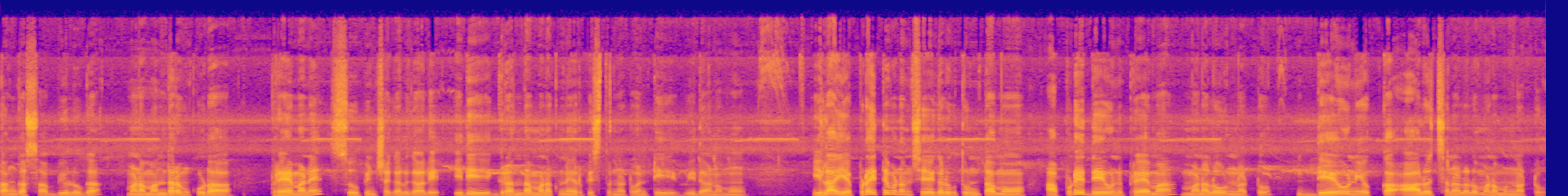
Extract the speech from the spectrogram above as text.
సంఘ సభ్యులుగా మనమందరం కూడా ప్రేమనే చూపించగలగాలి. ఇది గ్రంథం మనకు నేర్పిస్తున్నటువంటి విధానము. ఇలా ఎప్పుడైతే మనం చేయగలుగుతుంటామో అప్పుడే దేవుని ప్రేమ మనలో ఉన్నట్టు దేవుని యొక్క ఆలోచనలలో మనం ఉన్నట్టు.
